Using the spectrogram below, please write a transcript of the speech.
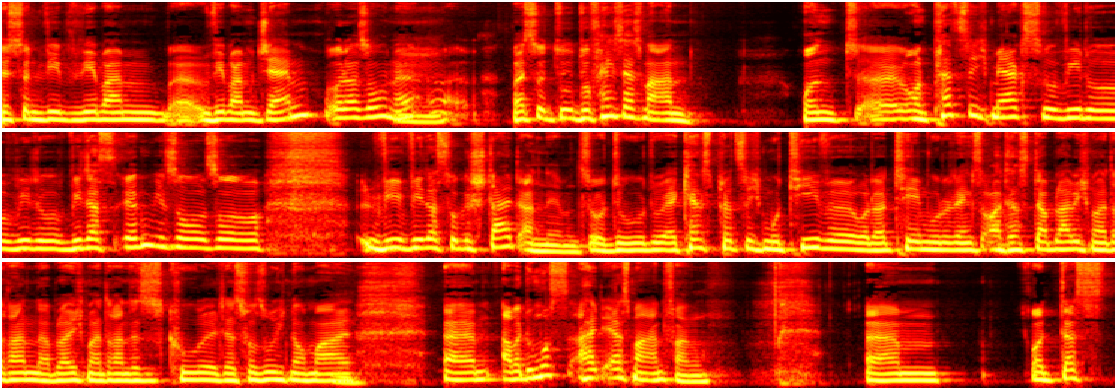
Bisschen wie, wie beim, äh, wie beim Jam oder so, ne? Mhm. Weißt du, du, du fängst erst mal an. Und, äh, und plötzlich merkst du, wie du, wie du, wie das irgendwie so, so, wie, wie das so Gestalt annimmt. So, du, du erkennst plötzlich Motive oder Themen, wo du denkst, oh, das, da bleibe ich mal dran, da bleibe ich mal dran, das ist cool, das versuche ich nochmal. Mhm. Ähm, aber du musst halt erstmal anfangen. Ähm, und das,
